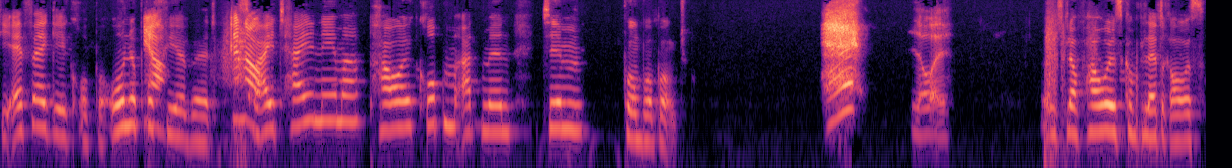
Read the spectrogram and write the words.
Die FLG-Gruppe ohne Ja, Profilbild. genau. Zwei Teilnehmer, Paul, Gruppenadmin, Tim, Punkt, Punkt, Punkt. Hä? Lol. Und ich glaube, Paul ist komplett raus.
